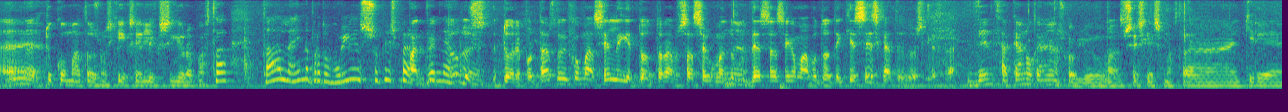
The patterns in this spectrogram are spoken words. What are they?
ε, του κόμματός μας και εξελίξεις γύρω από αυτά. Τα άλλα είναι πρωτοβουλίες τι οποίες παίρνουν. Δεν έχουμε- Παρεμπιπτόντως, το ρεπορτάζ το δικό μας έλεγε το, τώρα που σας έχουμε Ναι. το, δεν σας είχαμε από τότε και εσείς είχατε δώσει λεφτά. Δεν θα κάνω κανένα σχόλιο σε σχέση με αυτά, κύριε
